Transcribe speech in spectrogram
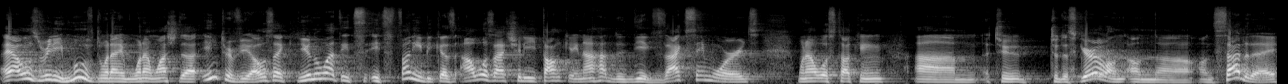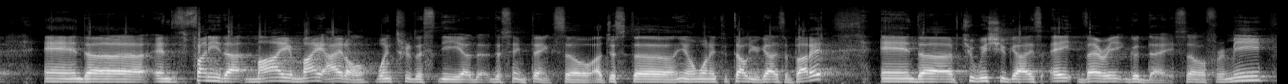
I was really moved when I when I watched the interview. I was like, you know what? It's it's funny because I was actually talking. I had the, the exact same words when I was talking um, to to this girl on on uh, on Saturday, and uh, and it's funny that my my idol went through this the uh, the, the, same thing. So I just uh, you know wanted to tell you guys about it, and uh, to wish you guys a very good day. So for me.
